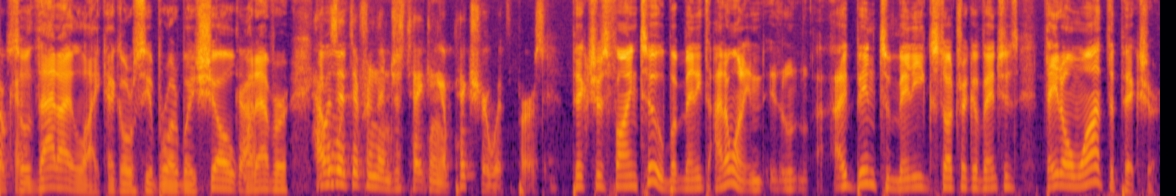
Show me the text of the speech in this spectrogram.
Okay. so that i like i go to see a broadway show Got it. whatever How You is know it different than just taking a picture with the person? Pictures fine too, but many I don't want to. I've been to many Star Trek conventions. They don't want the picture.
